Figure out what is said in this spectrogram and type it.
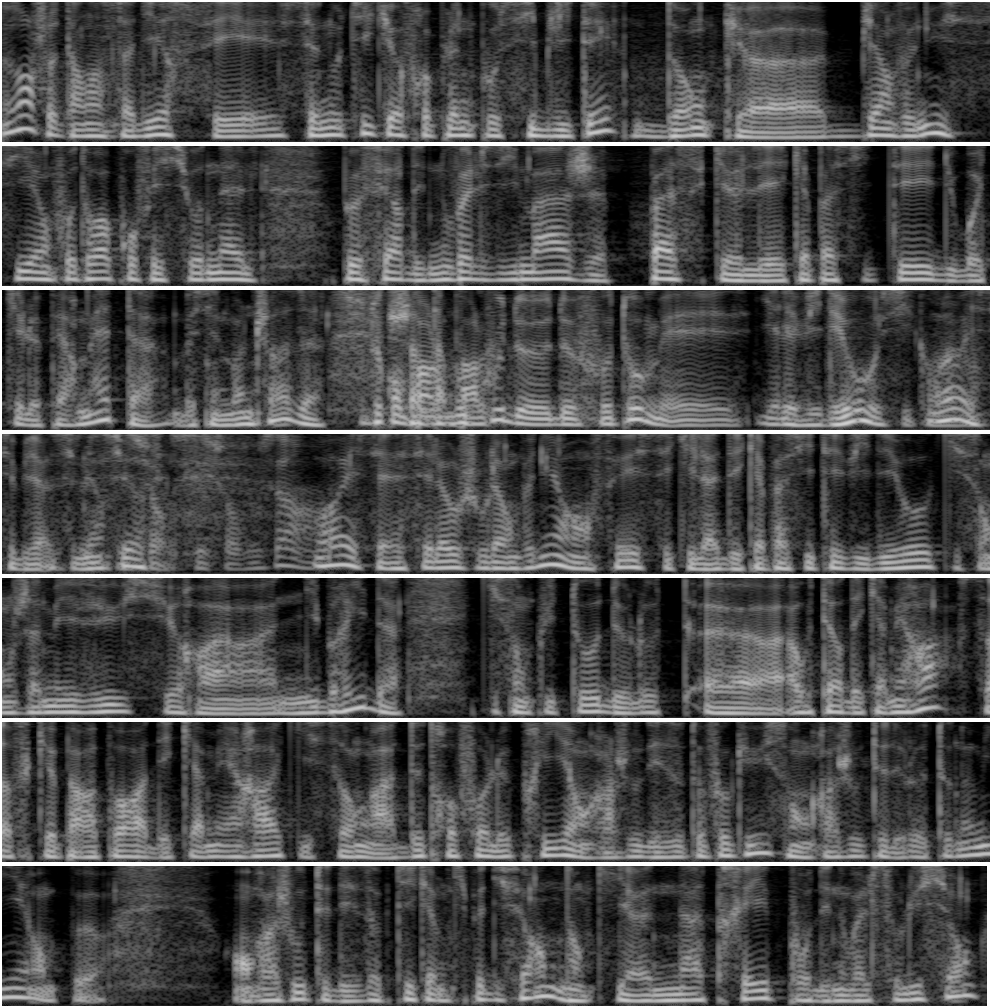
Non, non, j'ai tendance à dire c'est c'est un outil qui offre plein de possibilités. Donc, euh, bienvenue. Si un photographe professionnel peut faire des nouvelles images parce que les capacités du boîtier le permettent, ben c'est une bonne chose. Surtout qu'on parle beaucoup de, photos, mais il y a les vidéos aussi quand même. Oui, c'est bien, c'est bien sûr. C'est surtout ça. Hein. Ouais, c'est là où je voulais en venir. En fait, c'est qu'il a des capacités vidéo qui sont jamais vues sur un hybride, qui sont plutôt de euh, à hauteur des caméras. Sauf que par rapport à des caméras qui sont à deux trois fois le prix, on rajoute des autofocus, on rajoute de l'autonomie, on peut on rajoute des optiques un petit peu différentes. Donc il y a un attrait pour des nouvelles solutions.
